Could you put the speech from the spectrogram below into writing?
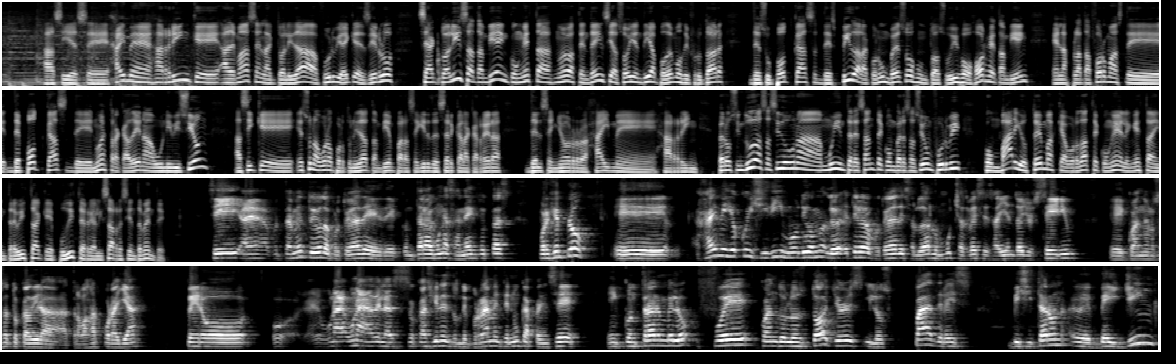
Así es, eh, Jaime Jarrín, que además en la actualidad, Furby, hay que decirlo, se actualiza también con estas nuevas tendencias. Hoy en día podemos disfrutar de su podcast Despídala con un beso junto a su hijo Jorge también en las plataformas de, de podcast de nuestra cadena Univisión. Así que es una buena oportunidad también para seguir de cerca la carrera del señor Jaime Jarrín. Pero sin dudas ha sido una muy interesante conversación, Furby, con varios temas que abordaste con él en esta entrevista que pudiste realizar recientemente. Sí, eh, también tuvimos la oportunidad de, contar algunas anécdotas. Por ejemplo, eh, Jaime y yo coincidimos, digo, he tenido la oportunidad de saludarlo muchas veces ahí en Dodger Stadium, eh, cuando nos ha tocado ir a, trabajar por allá, pero una, de las ocasiones donde realmente nunca pensé encontrármelo fue cuando los Dodgers y los padres visitaron eh, Beijing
